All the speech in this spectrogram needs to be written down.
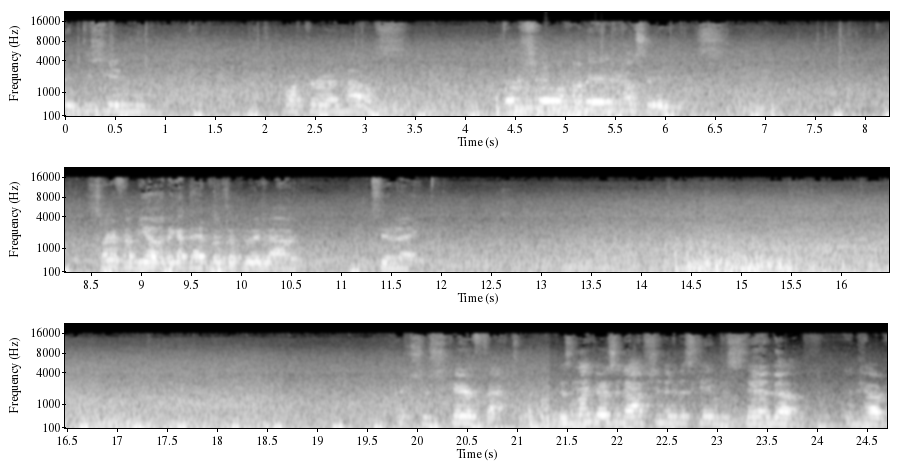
edition walk around house. Virtual haunted houses. Sorry if I'm yelling, I got the headphones up really loud to like extra scare factor. Isn't like there's an option in this game to stand up and have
